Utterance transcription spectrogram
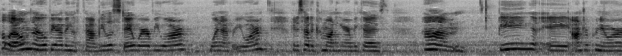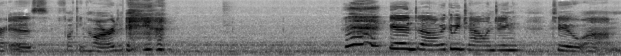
Hello, I hope you're having a fabulous day wherever you are, whenever you are. I just had to come on here because um, being a entrepreneur is fucking hard. and um, it can be challenging to um,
